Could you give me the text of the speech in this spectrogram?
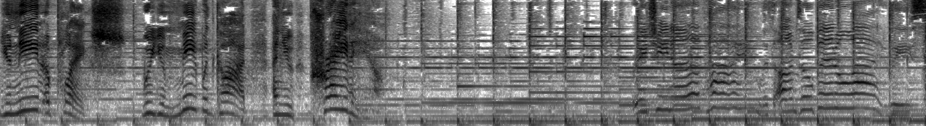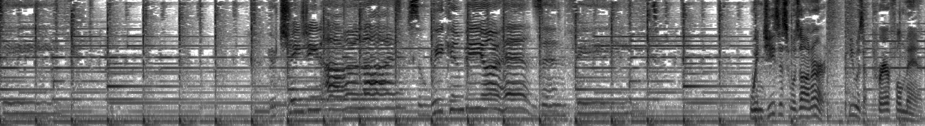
you need a place where you meet with God and you pray to Him. Reaching up high with arms open wide, we see. You're changing our lives so we can be your hands and. When Jesus was on earth, he was a prayerful man.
